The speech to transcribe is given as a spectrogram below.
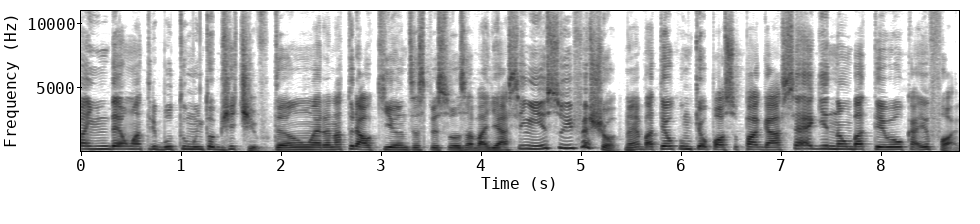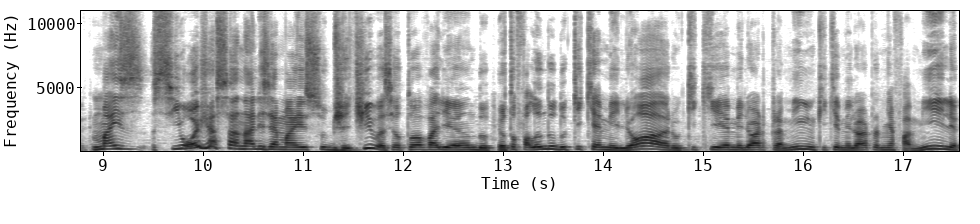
ainda é um atributo muito objetivo. Então era natural que antes as pessoas avaliassem isso e fechou, né? Bateu com o que eu posso pagar, segue, não bateu, eu caio fora. Mas se hoje essa análise é mais subjetiva, se eu tô avaliando, eu tô falando do que, que é melhor, o que, que é melhor para mim, o que, que é melhor para minha família,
